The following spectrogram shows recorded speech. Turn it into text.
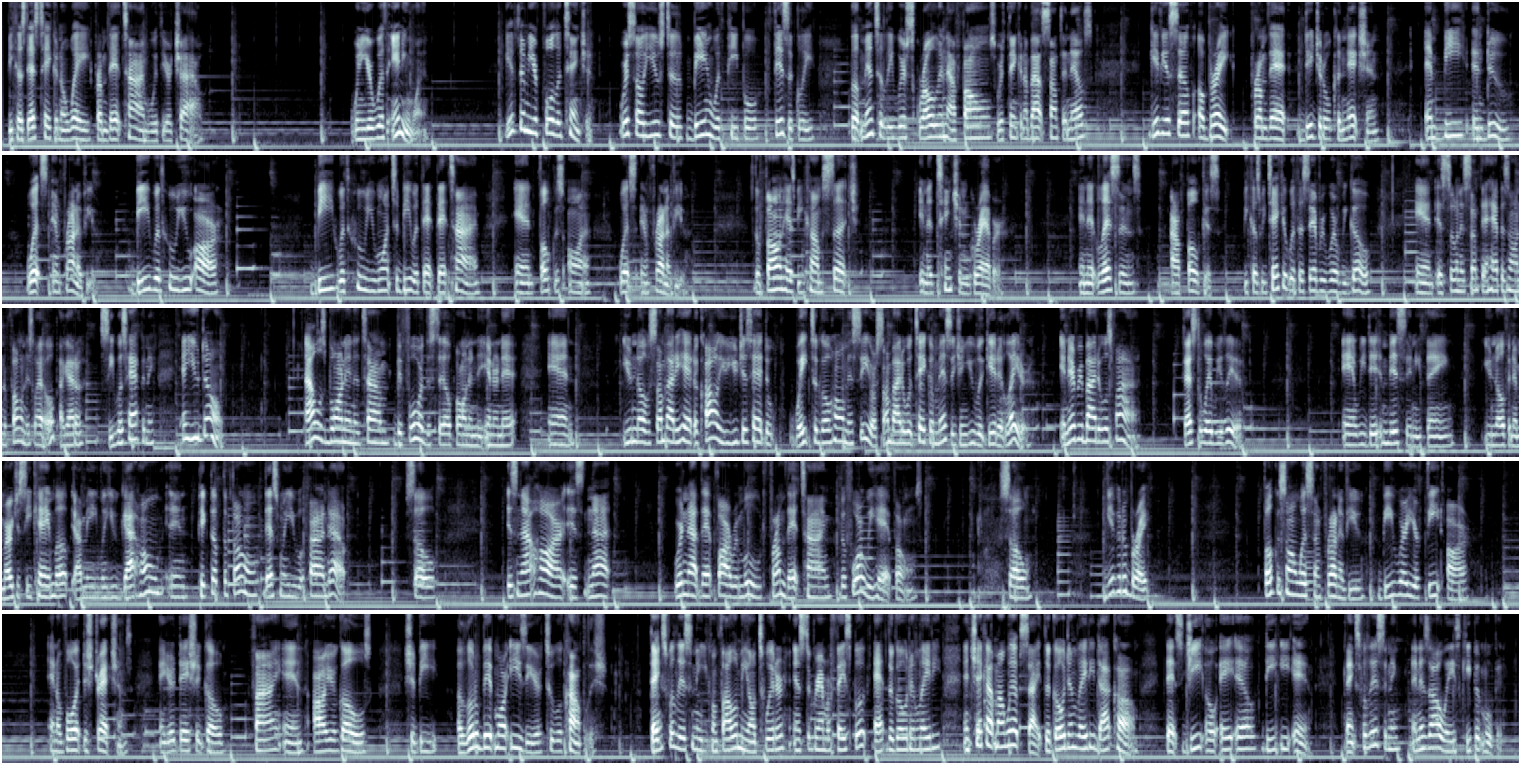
because that's taken away from that time with your child. When you're with anyone, give them your full attention. We're so used to being with people physically, but mentally we're scrolling our phones, we're thinking about something else. Give yourself a break from that digital connection and be and do what's in front of you. Be with who you are. Be with who you want to be with at that time and focus on what's in front of you. The phone has become such an attention grabber and it lessens our focus because we take it with us everywhere we go. And as soon as something happens on the phone, it's like, oh, I gotta see what's happening. And you don't. I was born in a time before the cell phone and the internet, and you know, if somebody had to call you, you just had to wait to go home and see, or somebody would take a message and you would get it later. And everybody was fine. That's the way we lived. And we didn't miss anything. You know, if an emergency came up, I mean, when you got home and picked up the phone, that's when you would find out. So it's not hard. It's not, we're not that far removed from that time before we had phones. So give it a break. Focus on what's in front of you. Be where your feet are and avoid distractions. And your day should go fine, and all your goals should be a little bit more easier to accomplish. Thanks for listening. You can follow me on Twitter, Instagram, or Facebook at The Goalden Lady and check out my website, thegoaldenlady.com. That's G O A L D E N. Thanks for listening, and as always, keep it moving.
